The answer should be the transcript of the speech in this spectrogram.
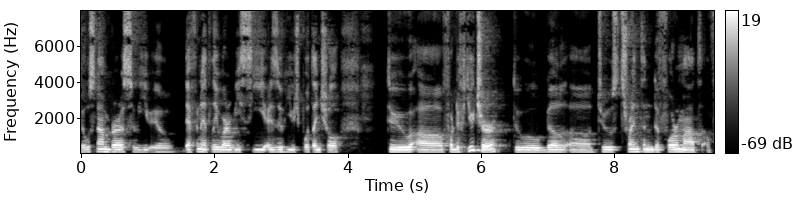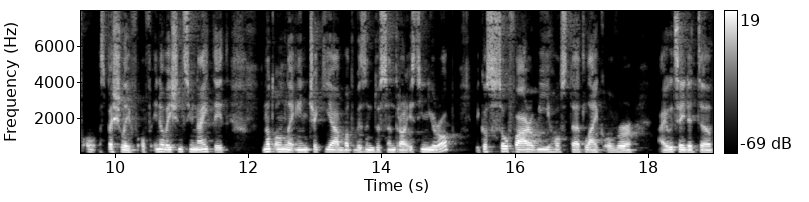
those numbers. We uh, definitely where we see is a huge potential to for the future to build uh, to strengthen the format of especially of Innovations United, not only in Czechia but within the Central Eastern Europe. Because so far we hosted like over, I would say that uh,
